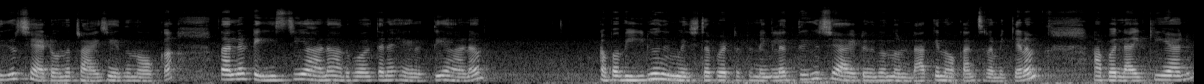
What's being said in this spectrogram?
തീർച്ചയായിട്ടും ഒന്ന് ട്രൈ ചെയ്ത് നോക്കുക. നല്ല ടേസ്റ്റിയാണ് അതുപോലെ തന്നെ ഹെൽത്തിയാണ് അപ്പോൾ വീഡിയോ നിങ്ങൾ ഇഷ്ടപ്പെട്ടിട്ടുണ്ടെങ്കിൽ തീർച്ചയായിട്ടും ഇതൊന്ന് ഉണ്ടാക്കി നോക്കാൻ ശ്രമിക്കണം. അപ്പോൾ ലൈക്ക് ചെയ്യാനും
